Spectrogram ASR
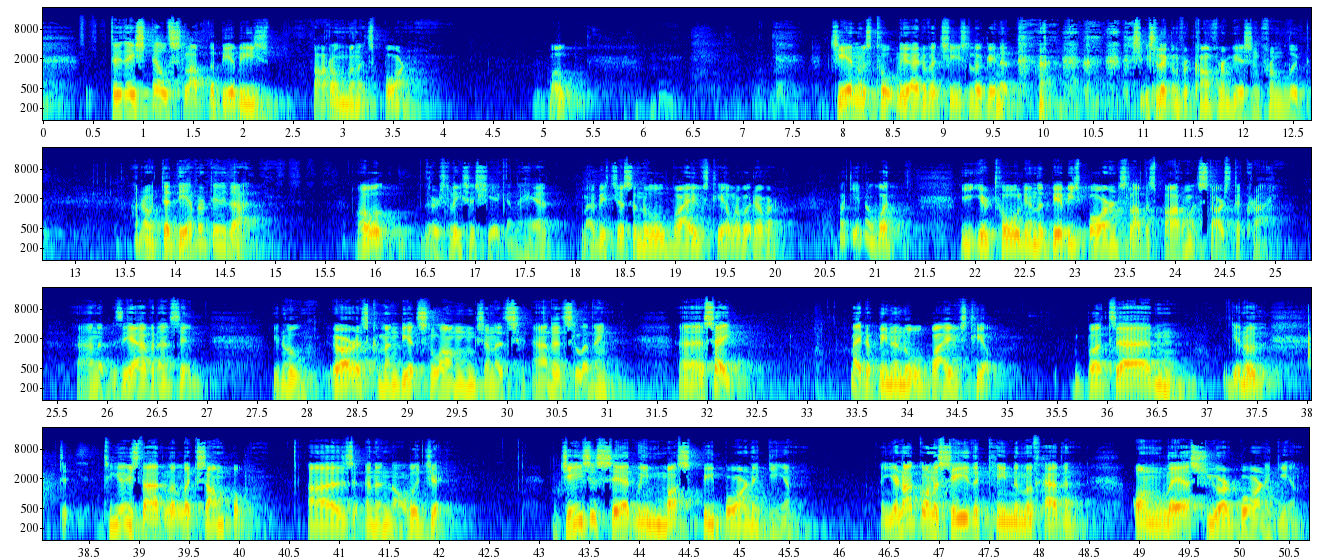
Do they still slap the baby's bottom when it's born? Well, Jane was totally out of it. She's looking at, she's looking for confirmation from Luke. I don't know, did they ever do that? Well, there's Lisa shaking the head. Maybe it's just an old wives' tale or whatever. But you know what? you're told, you know, the baby's born, slap its bottom, it starts to cry. And it was the evidence that, you know, air has come into its lungs and it's, and it's living. Uh, say, might have been an old wives' tale. But, um, you know, to, to use that little example as an analogy, Jesus said we must be born again. And you're not going to see the kingdom of heaven unless you are born again.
